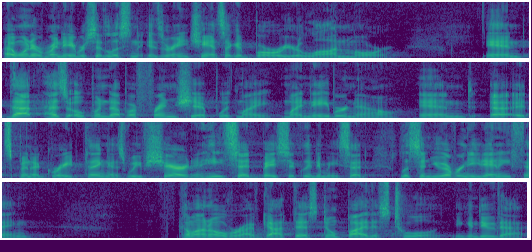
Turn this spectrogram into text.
I went over to my neighbor said, Listen, is there any chance I could borrow your lawnmower? And that has opened up a friendship with my, my neighbor now, and uh, it's been a great thing as we've shared. And he said basically to me, he said, Listen, you ever need anything, come on over. I've got this. Don't buy this tool. You can do that.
